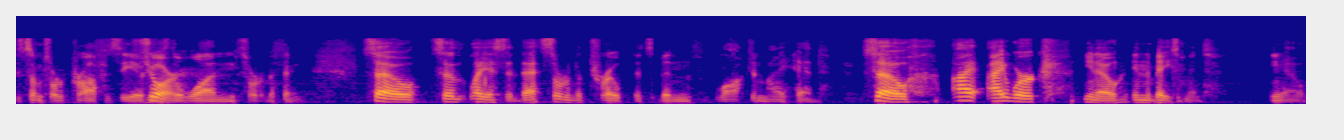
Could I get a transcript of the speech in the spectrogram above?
some sort of prophecy of sure. the one sort of a thing. So so like I said, that's sort of a trope that's been locked in my head. So I I work you know in the basement you know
